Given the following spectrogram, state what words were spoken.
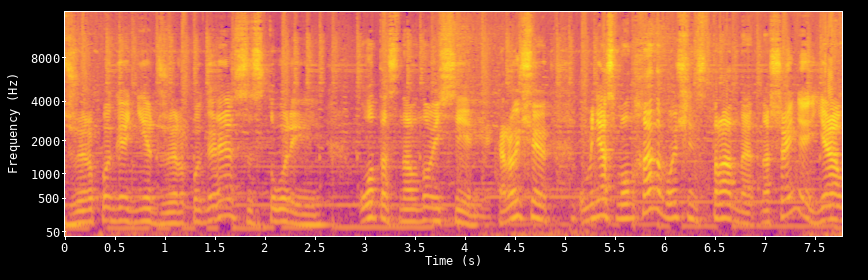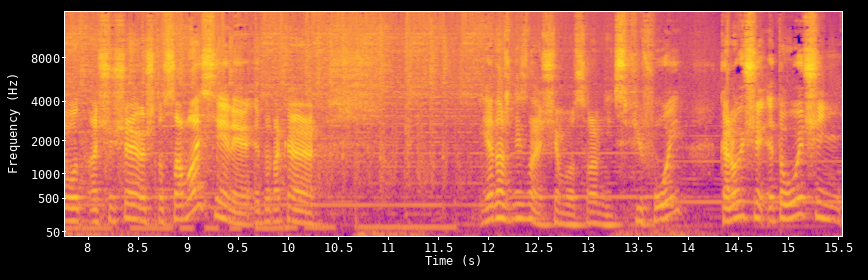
JRPG, не JRPG с историей от основной серии. Короче, у меня с Монханом очень странное отношение. Я вот ощущаю, что сама серия это такая... Я даже не знаю, с чем его сравнить. С Фифой. Короче, это очень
